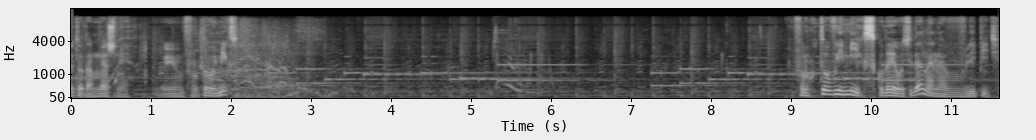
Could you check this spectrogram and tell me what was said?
Что ты там дашь мне? Фруктовый микс? Фруктовый микс. Куда его сюда, наверное, влепить?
